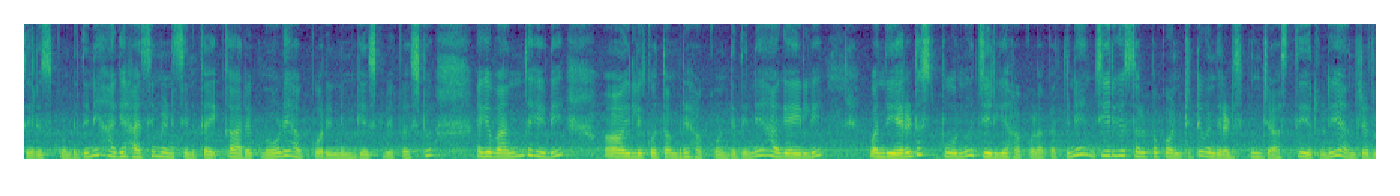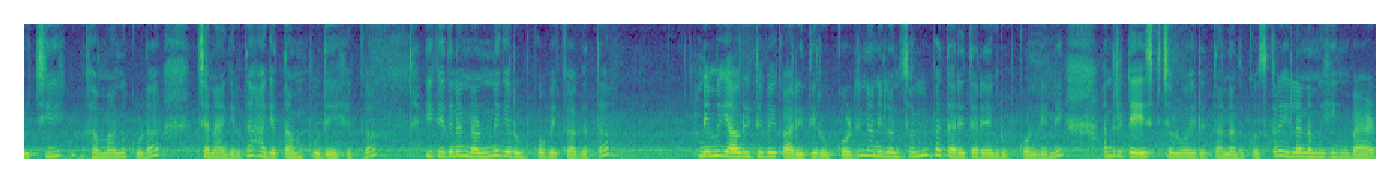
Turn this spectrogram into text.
ಸೇರಿಸ್ಕೊಂಡಿದ್ದೀನಿ. ಹಾಗೆ ಹಸಿ ಮೆಣಸಿನಕಾಯಿ ಖಾರಕ್ಕೆ ನೋಡಿ ಹಾಕ್ಕೋರಿ, ನಿಮ್ಗೆ ಎಷ್ಟು ಬೇಕಷ್ಟು. ಹಾಗೆ ಒಂದು ಹಿಡಿ ಇಲ್ಲಿ ಕೊತ್ತಂಬರಿ ಹಾಕ್ಕೊಂಡಿದ್ದೀನಿ. ಹಾಗೆ ಇಲ್ಲಿ ಒಂದು ಎರಡು ಸ್ಪೂನು ಜೀರಿಗೆ ಹಾಕ್ಕೊಳಕತ್ತೀನಿ ಜೀರಿಗೆ ಸ್ವಲ್ಪ ಕ್ವಾಂಟಿಟಿ ಒಂದು ಎರಡು ಸ್ಪೂನ್ ಜಾಸ್ತಿ ಇರಲಿ, ಅಂದರೆ ರುಚಿ ಘಮನೂ ಕೂಡ ಚೆನ್ನಾಗಿರುತ್ತೆ. ಹಾಗೆ ತಂಪು ದೇಹಕ್ಕೆ. ಈಗ ಇದನ್ನು ನಣ್ಣಗೆ ರುಬ್ಕೋಬೇಕಾಗತ್ತೆ? ನಿಮಗೆ ಯಾವ ರೀತಿ ಬೇಕೋ ಆ ರೀತಿ ರುಬ್ಕೊಳ್ರಿ. ನಾನು ಇಲ್ಲೊಂದು ಸ್ವಲ್ಪ ತರೆ ತರೆಯಾಗಿ ರುಬ್ಕೊಂಡಿನಿ ಅಂದರೆ ಟೇಸ್ಟ್ ಚಲೋ ಇರುತ್ತೆ ಅನ್ನೋದಕ್ಕೋಸ್ಕರ, ಇಲ್ಲ ನಮಗೆ ಹಿಂಗೆ ಬೇಡ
